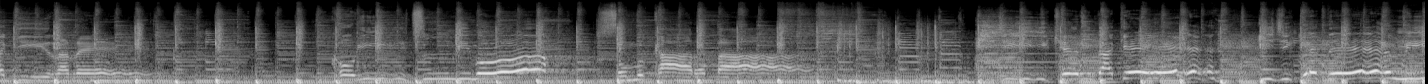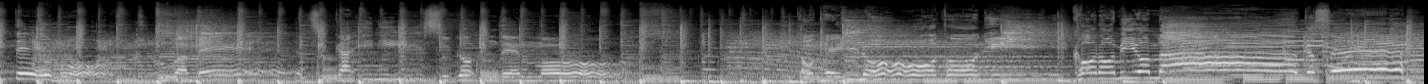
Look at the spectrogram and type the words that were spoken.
裏切られ。こいつにも背かれた。いじけるだけいじけてみても上目遣いに凄んでも時計の音に好みを任せ。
